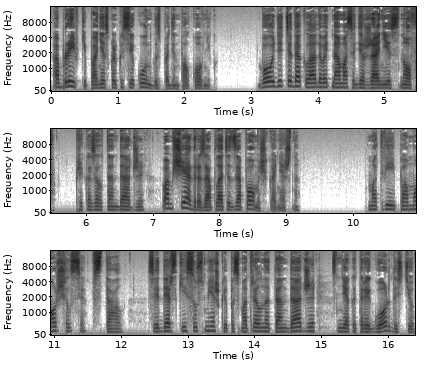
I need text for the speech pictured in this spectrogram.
обрывки по несколько секунд, господин полковник». «Будете докладывать нам о содержании снов», — приказал Тандаджи. «Вам щедро заплатят за помощь, конечно». Матвей поморщился, встал. Свидерский с усмешкой посмотрел на Тандаджи с некоторой гордостью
